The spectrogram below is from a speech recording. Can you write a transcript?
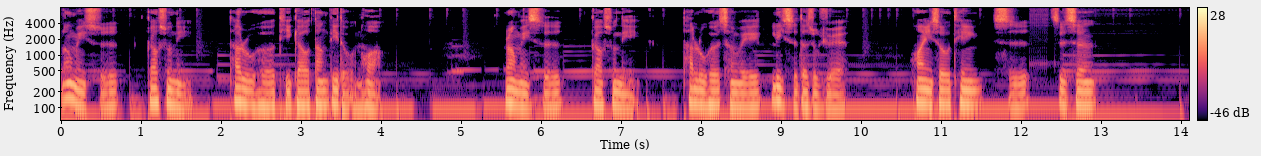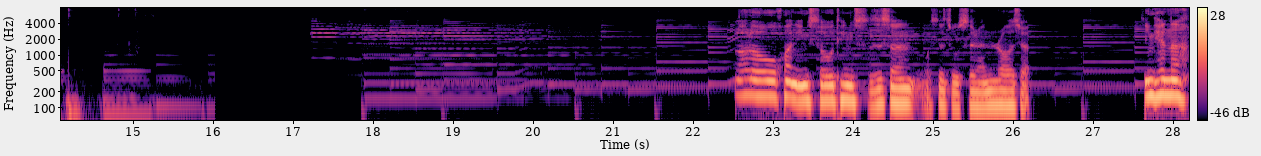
让美食告诉你它如何提高当地的文化，让美食告诉你它如何成为历史的主角。欢迎收听《食之声》。Hello，欢迎收听《食之声》，我是主持人 Roger。今天呢？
